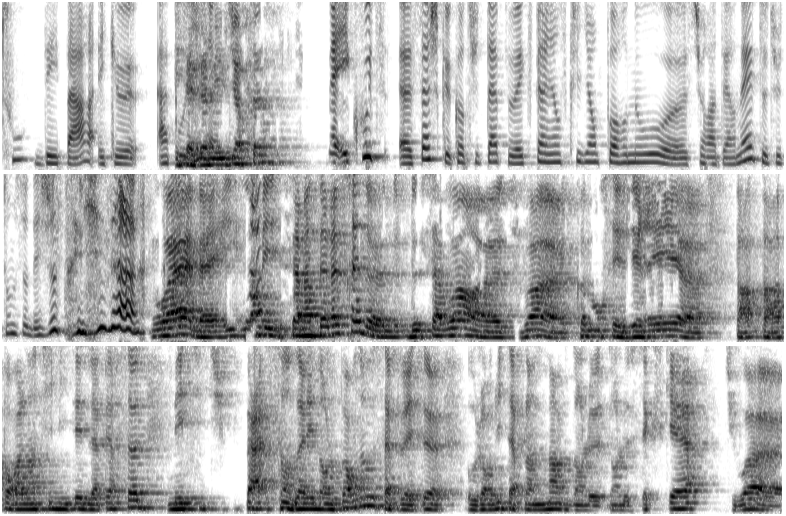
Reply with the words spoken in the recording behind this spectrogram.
tout départ et que Apolline. Et t'as jamais eu personne? Bah, écoute, euh, sache que quand tu tapes euh, expérience client porno euh, sur Internet, tu tombes sur des choses très bizarres. Ouais, bah, non, mais ça m'intéresserait de, de, savoir, tu vois, comment c'est géré par, par rapport à l'intimité de la personne. Mais si tu, pas, sans aller dans le porno, ça peut être, aujourd'hui, tu as plein de marques dans le, dans le sex care tu vois, euh, euh,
